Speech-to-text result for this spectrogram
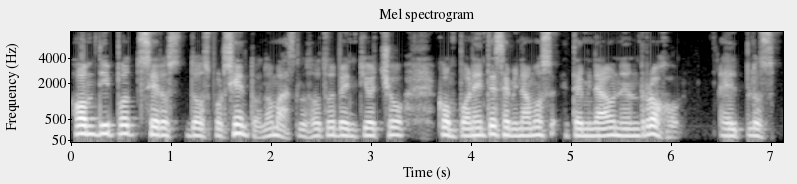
Home Depot 0.2%, no más. Los otros 28 componentes terminamos, terminaron en rojo. El, los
